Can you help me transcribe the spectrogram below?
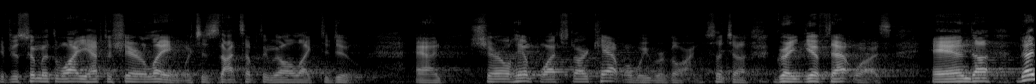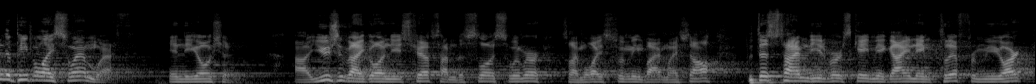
If you swim at the Y, you have to share a lane, which is not something we all like to do. And Cheryl Hemp watched our cat while we were gone. Such a great gift that was. And uh, then the people I swam with in the ocean. Uh, usually when I go on these trips, I'm the slowest swimmer, so I'm always swimming by myself. But this time the universe gave me a guy named Cliff from New York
